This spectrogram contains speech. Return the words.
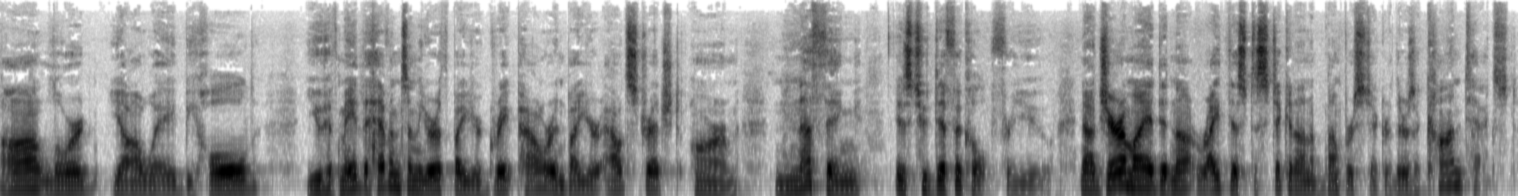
Ah, Lord Yahweh, behold, you have made the heavens and the earth by your great power and by your outstretched arm. Nothing is too difficult for you. Now, Jeremiah did not write this to stick it on a bumper sticker. There's a context.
